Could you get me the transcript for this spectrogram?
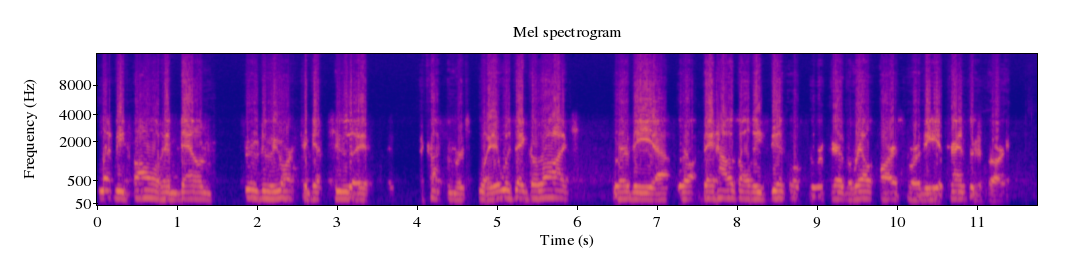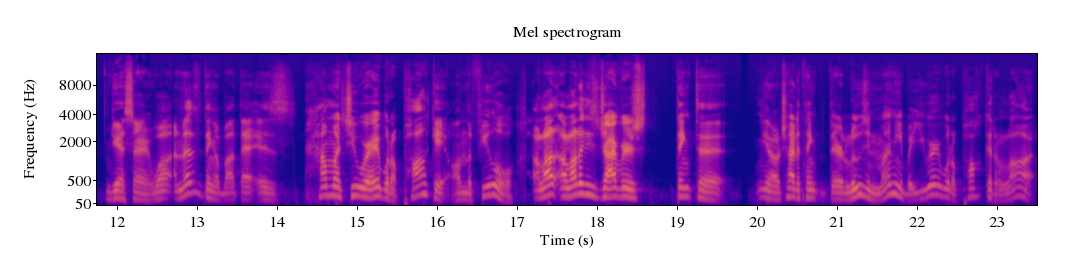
let me follow him down through New York to get to the, the customer's point. It was a garage where the uh, where they house all these vehicles to repair the rail cars for the transit authority. Yes, sir. Well, another thing about that is how much you were able to pocket on the fuel. A lot, a lot of these drivers think to, you know, try to think that they're losing money, but you were able to pocket a lot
